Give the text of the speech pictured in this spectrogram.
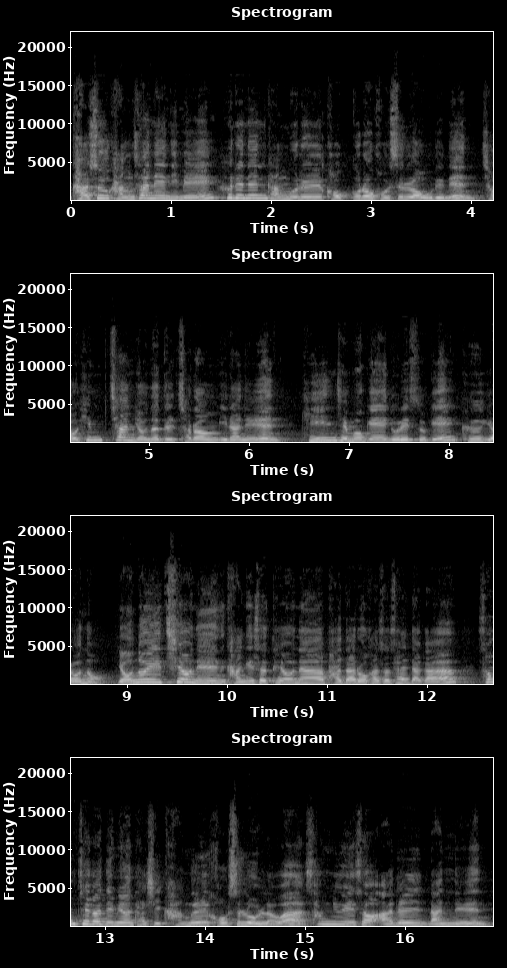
가수 강산해님의 흐르는 강물을 거꾸로 거슬러 오르는 저 힘찬 연어들처럼이라는 긴 제목의 노래 속의 그 연어. 연어의 치어는 강에서 태어나 바다로 가서 살다가 성체가 되면 다시 강을 거슬러 올라와 상류에서 알을 낳는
